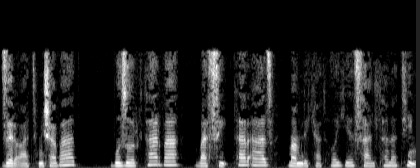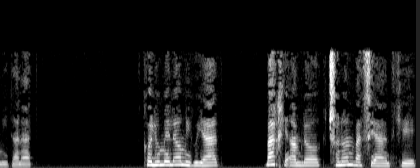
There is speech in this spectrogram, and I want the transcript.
زراعت می شود بزرگتر و وسیعتر از مملکتهای سلطنتی می داند. کلوملا می گوید برخی املاک چنان وسیعند که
